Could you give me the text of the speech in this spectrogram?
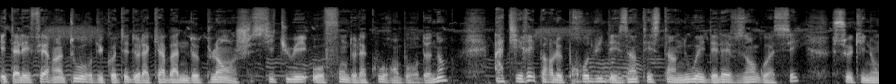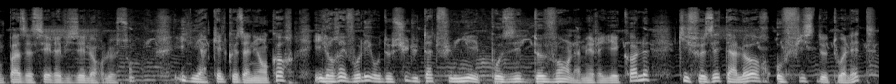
est allé faire un tour du côté de la cabane de planches située au fond de la cour en bourdonnant, attiré par le produit des intestins noués d'élèves angoissés, ceux qui n'ont pas assez révisé leurs leçons. Il y a quelques années encore, il aurait volé au-dessus du tas de fumier posé devant la mairie école qui faisait alors office de toilette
